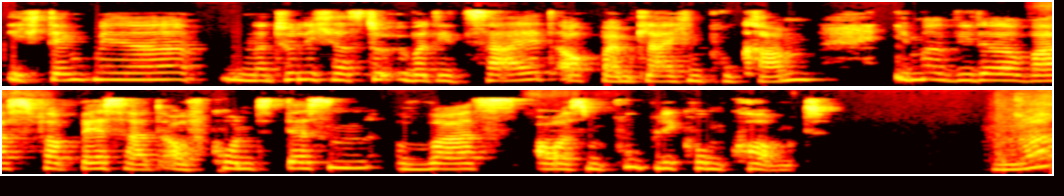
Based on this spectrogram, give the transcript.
ich denke mir, natürlich hast du über die Zeit auch beim gleichen Programm immer wieder was verbessert aufgrund dessen, was aus dem Publikum kommt. Na?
